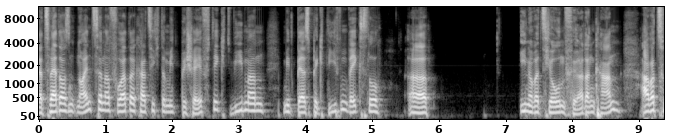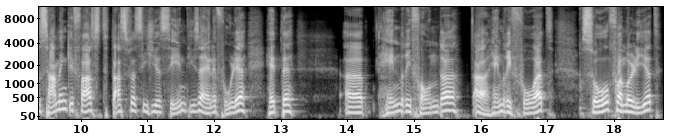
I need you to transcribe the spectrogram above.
Der 2019er Vortrag hat sich damit beschäftigt, wie man mit Perspektivenwechsel äh, Innovation fördern kann. Aber zusammengefasst, das, was Sie hier sehen, diese eine Folie, hätte äh, Henry Fonda, ah, Henry Ford so formuliert,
